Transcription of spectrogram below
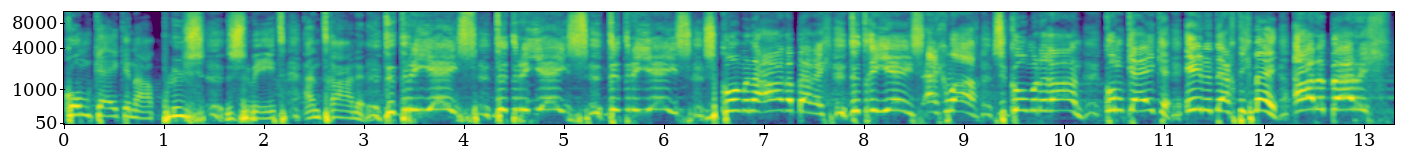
kom kijken naar Plus, Zweet en Tranen. De drie J's, de drie J's, de drie J's. Ze komen naar Arenberg, de drie J's, echt waar. Ze komen eraan. Kom kijken, 31 mei, Arenberg.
